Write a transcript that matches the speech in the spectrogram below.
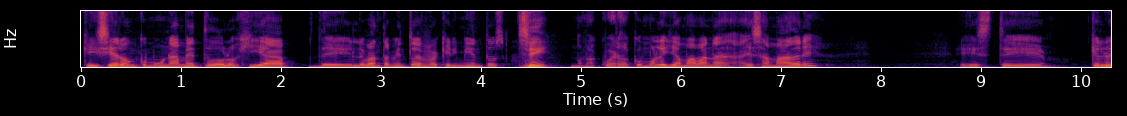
Que hicieron como una metodología de levantamiento de requerimientos. Sí. No me acuerdo cómo le llamaban a, a esa madre. Este. Que lo,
